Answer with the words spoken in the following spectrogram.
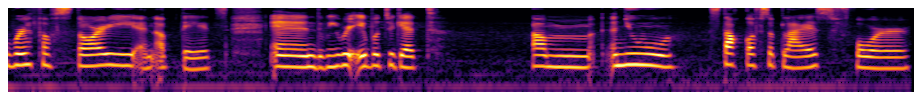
worth of story and updates and we were able to get um a new stock of supplies for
